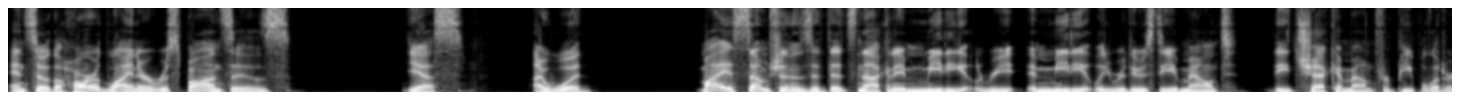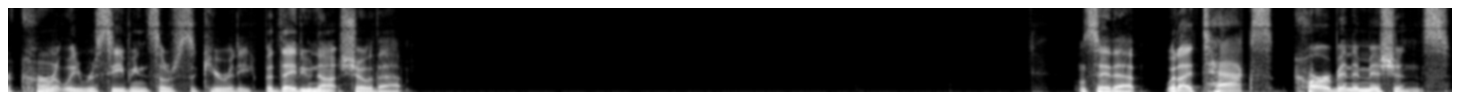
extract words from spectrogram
And so the hardliner response is yes, I would. My assumption is that it's not going to immediately immediately reduce the amount, the check amount for people that are currently receiving Social Security, but they do not show that. Let's say that. Would I tax carbon emissions?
